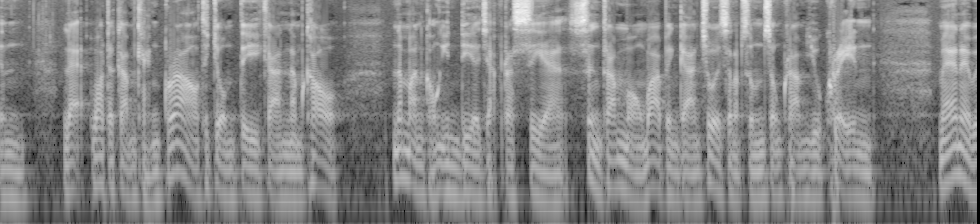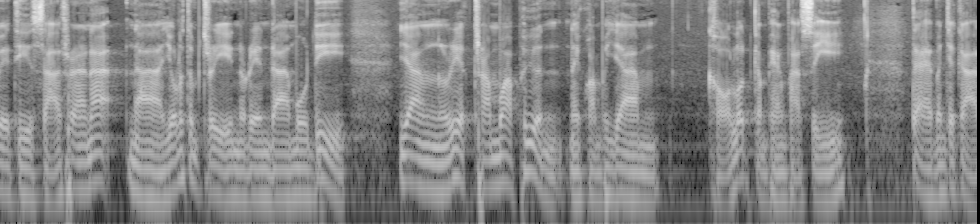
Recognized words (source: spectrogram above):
50%และวัตกรรมแข็งกร้าวที่โจมตีการนำเข้า น้ำมันของอินเดียจากรัสเซีย ซึ่งทรัมป์มองว่าเป็นการช่วยสนับสนุนสงครามยูเครน แม้ในเวทีสาธารณะ นายกรัฐมนตรีนเรนดาโมดี ยังเรียกทรัมป์ว่าเพื่อนในความพยายามขอลดกำแพงภาษี แต่บรรยากาศ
